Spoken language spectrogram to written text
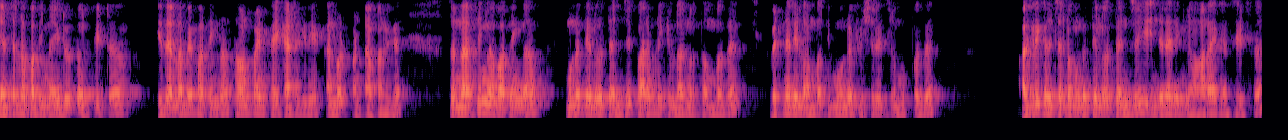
டென்டலில் பார்த்தீங்கன்னா இருபத்தொரு சீட்டு இது எல்லாமே பார்த்தீங்கன்னா செவன் பாயிண்ட் ஃபைவ் கேட்டகரியாக கன்வெர்ட் பண்ணிட்டா பிறகு. ஸோ நர்சிங்கில் பார்த்தீங்கன்னா முந்நூற்றி எழுபத்தஞ்சு பாரமெடிக்கலில் நூற்றம்பது வெட்டினரியில் ஐம்பத்தி மூணு ஃபிஷரிஸில் முப்பது அக்ரிகல்ச்சரில் முந்நூற்றி எழுபத்தஞ்சு இன்ஜினியரிங்கில் ஆறாயிரம் சீட்ஸு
